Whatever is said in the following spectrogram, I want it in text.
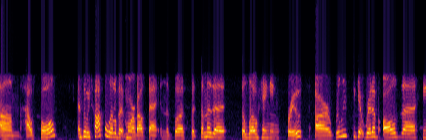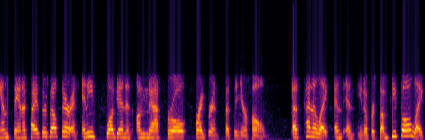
um, household. And so we talk a little bit more about that in the book, but some of the, the low hanging fruit are really to get rid of all the hand sanitizers out there and any plug in and unnatural fragrance that's in your home. That's kind of like, and, and, you know, for some people, like,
